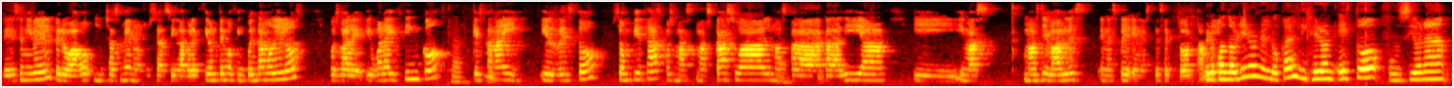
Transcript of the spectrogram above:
de ese nivel, pero hago muchas menos. O sea, si en la colección tengo 50 modelos, pues vale, igual hay 5 que están ahí y el resto son piezas pues más, más casual, más para cada día y, y más, más llevables en este, en este sector también. Pero cuando abrieron el local dijeron esto funciona,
